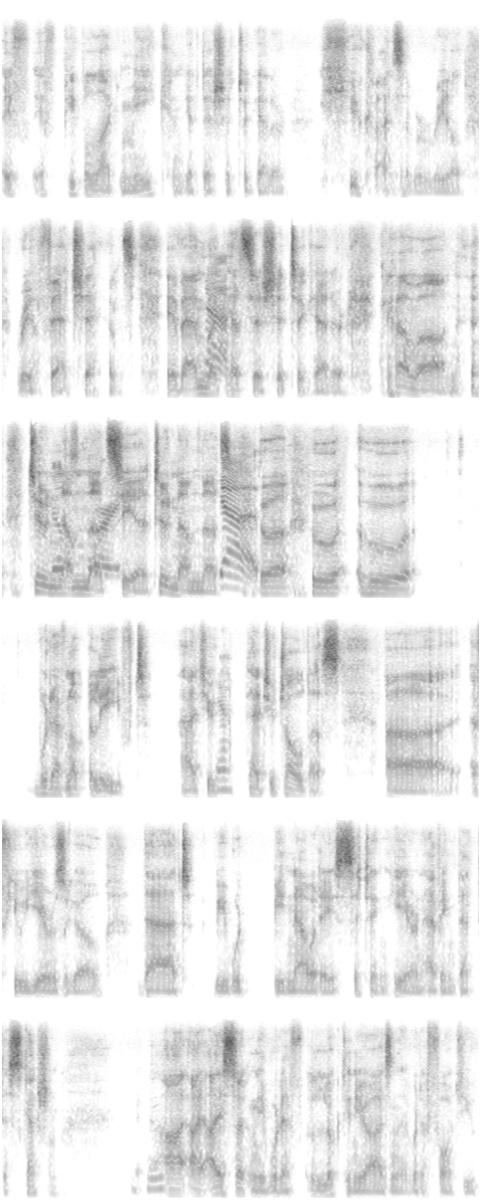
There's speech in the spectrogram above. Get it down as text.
If if people like me can get their shit together, you guys have a real, real fair chance. If Amber yeah. gets her shit together, come on, two real numbnuts here, two numbnuts yes. who, are, who who would have not believed had you yeah. had you told us uh, a few years ago that we would be nowadays sitting here and having that discussion. Mm-hmm. I, I, certainly would have looked in your eyes and I would have thought you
